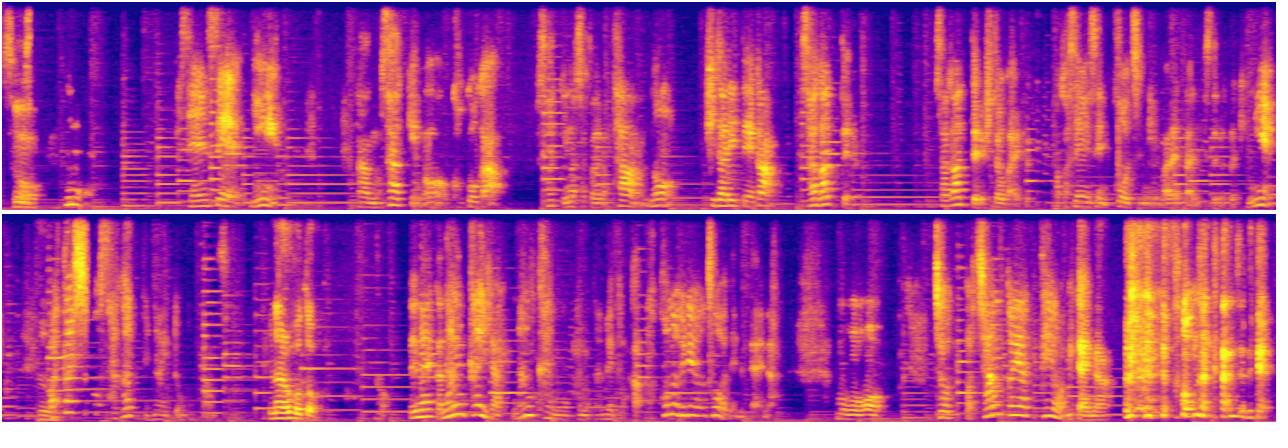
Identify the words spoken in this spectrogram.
そう、うん、先生にあのさっきのここがさっきの例えばターンの左手が下がってる下がってる人がいるとか先生にコーチに言われたりする時に、うん、私も下がってないと思ったんですよ。なるほど。でなんか何回や何回もこのためとかこの振りはそうでみたいなもうちょっとちゃんとやってよみたいな そんな感じで。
